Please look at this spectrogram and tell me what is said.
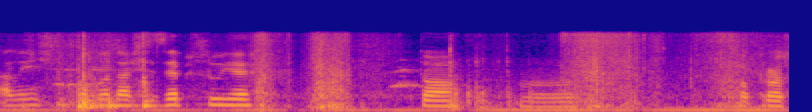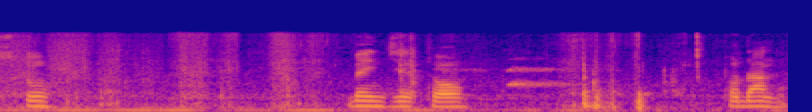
Ale jeśli pogoda się zepsuje, to mm, po prostu będzie to podane.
